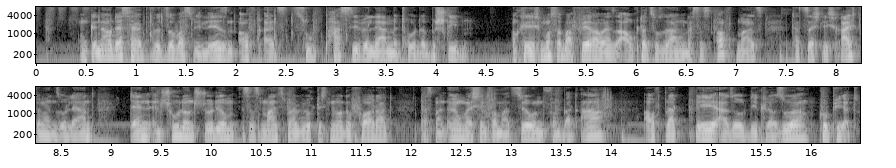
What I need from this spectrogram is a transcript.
Und genau deshalb wird sowas wie Lesen oft als zu passive Lernmethode beschrieben. Okay, ich muss aber fairerweise auch dazu sagen, dass es oftmals tatsächlich reicht, wenn man so lernt, denn in Schule und Studium ist es manchmal wirklich nur gefordert, dass man irgendwelche Informationen von Blatt A auf Blatt B, also die Klausur, kopiert.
